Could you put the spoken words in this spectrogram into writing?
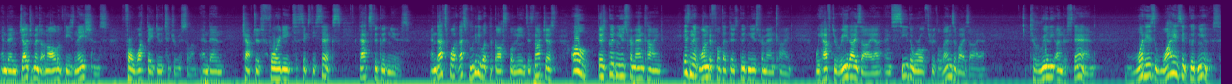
and then judgment on all of these nations for what they do to Jerusalem. And then chapters 40 to 66, that's the good news. And that's what that's really what the gospel means. It's not just, oh, there's good news for mankind. Isn't it wonderful that there's good news for mankind? We have to read Isaiah and see the world through the lens of Isaiah to really understand what is why is it good news?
